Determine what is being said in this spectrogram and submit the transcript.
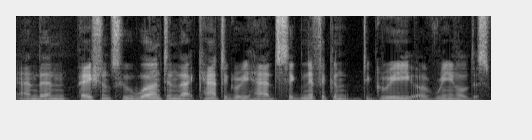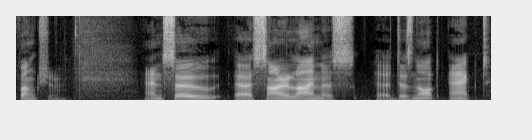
and then patients who weren't in that category had significant degree of renal dysfunction, and so uh, sirolimus uh, does not act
